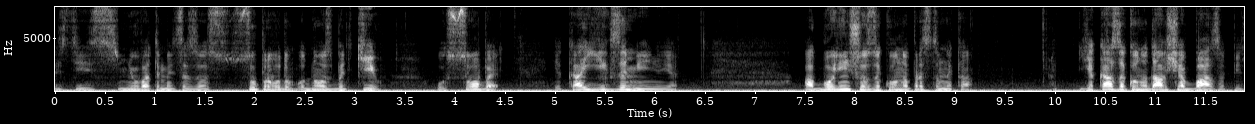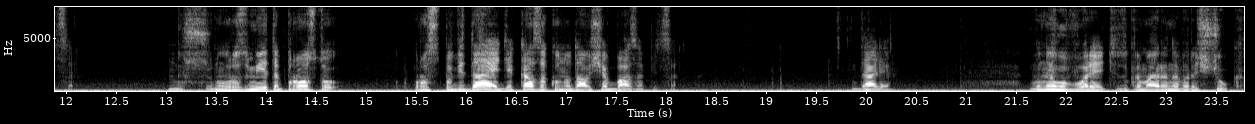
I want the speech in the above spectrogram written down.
здійснюватиметься за супроводом одного з батьків особи, яка їх замінює, або іншого законного представника. Яка законодавча база під це? Ну, розумієте, просто розповідає, яка законодавча база під це. Далі. Вони говорять, зокрема, Ірина Верещук,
